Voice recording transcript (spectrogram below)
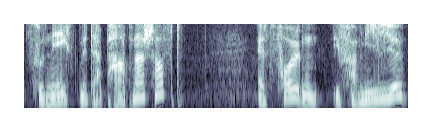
zunächst mit der Partnerschaft, es folgen die Familie,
